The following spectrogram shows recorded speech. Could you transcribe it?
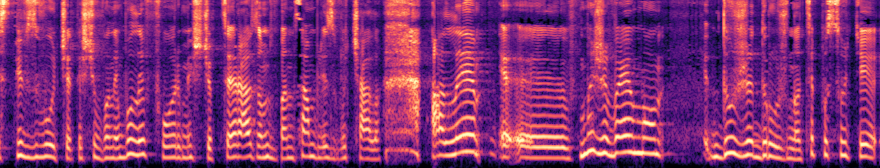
співзвучити, щоб вони були в формі, щоб це разом в ансамблі звучало. Але е, е, ми живемо. Дуже дружно. Це по суті,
